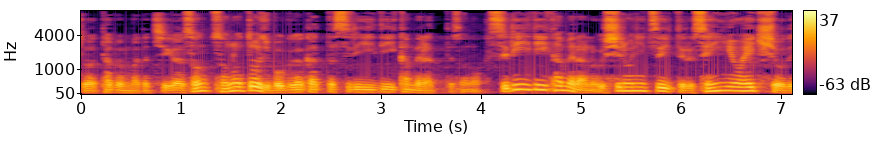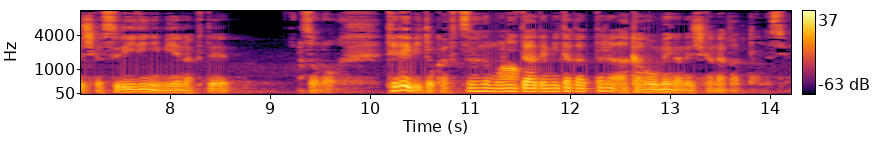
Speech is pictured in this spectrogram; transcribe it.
とは多分また違う。そその当時僕が買った 3D カメラってその、3D カメラの後ろについてる専用液晶でしか 3D に見えなくて、その、テレビとか普通のモニターで見たかったら赤青メガネしかなかったんですよ。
